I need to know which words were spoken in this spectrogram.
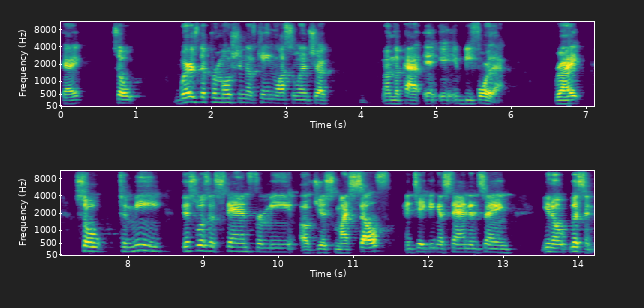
Okay, so where's the promotion of Kane Waselenchuk on the path before that, right? So to me, this was a stand for me of just myself and taking a stand and saying, you know, listen,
